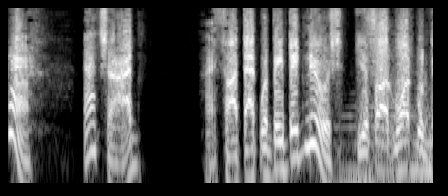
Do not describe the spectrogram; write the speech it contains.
Huh. That's odd. I thought that would be big news. You thought what would be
